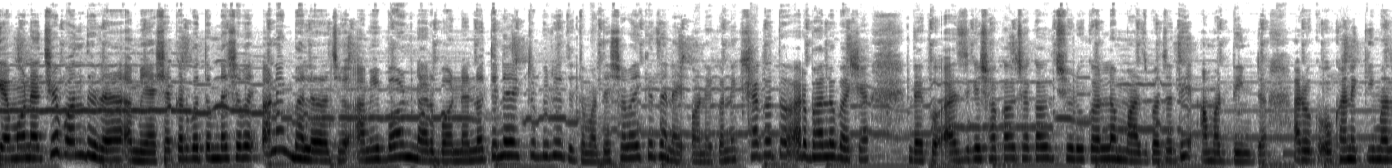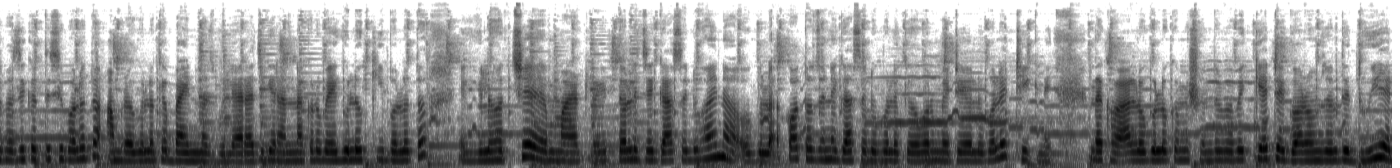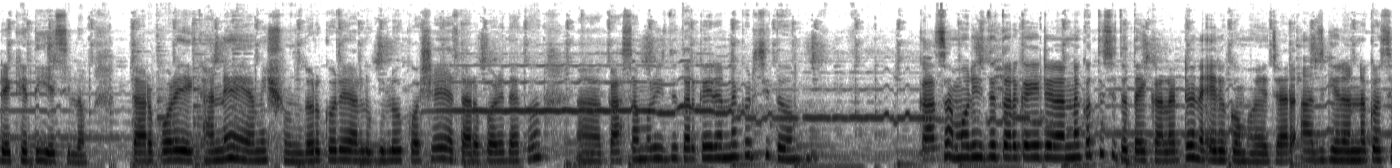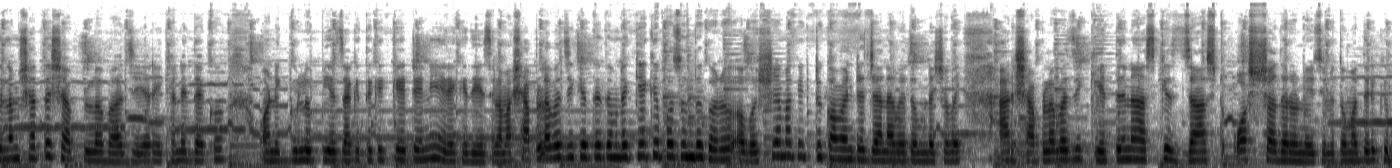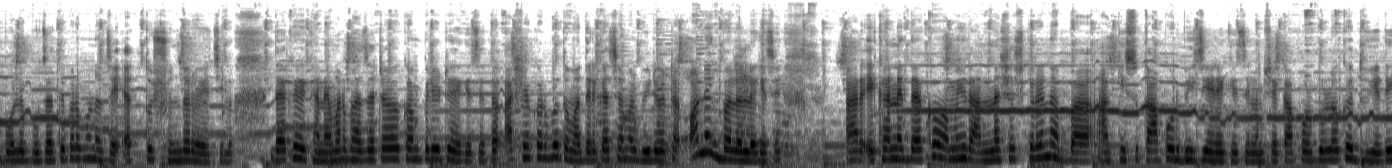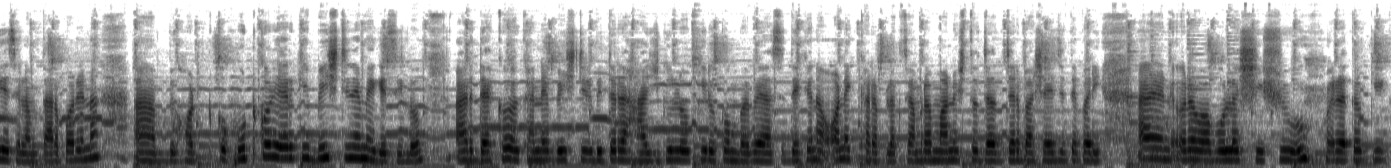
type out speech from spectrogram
কেমন আছো বন্ধুরা? আমি আশা করব তোমরা সবাই অনেক ভালো আছো। আমি বর্ণার বর্ণার নতুন একটা ভিডিওতে তোমাদের সবাইকে জানাই অনেক অনেক স্বাগত আর ভালোবাসা। দেখো, আজকে সকাল সকাল শুরু করলাম মাছ ভাজা দিয়ে আমার দিনটা। আর ওখানে কি মাছ ভাজি করতেছি বলো তো? আমরা ওগুলোকে বাইন মাছ বলি। আর আজকে রান্না করব এগুলো কি বলো তো? এগুলো হচ্ছে মাটির তলে যে গাছ আলু হয় না, ওগুলো কতজনে গাছ আলু বলে, কেউ আবার মেটে আলু বলে, ঠিক নেই। দেখো, আলুগুলোকে আমি সুন্দরভাবে কেটে গরম জল দিয়ে ধুয়ে রেখে দিয়েছিলাম। তারপরে এখানে আমি সুন্দর করে আলুগুলো কষে তারপরে দেখো কাঁচামরিচ দিয়ে তরকারি রান্না করছি তো। কাঁচামরিচ দিয়ে তরকারিটা রান্না করতেছি তো তাই কালারটা না এরকম হয়েছে। আর আজকে রান্না করছিলাম সাথে শাপলা ভাজি। আর এখানে দেখো অনেকগুলো পেঁয়াজ আগে থেকে কেটে নিয়ে রেখে দিয়েছিলাম। আর শাপলা ভাজি খেতে তোমরা কে কে পছন্দ করো অবশ্যই আমাকে একটু কমেন্টে জানাবে তোমরা সবাই। আর শাপলা ভাজি খেতে না আজকে জাস্ট অসাধারণ হয়েছিল। তোমাদেরকে বলে বোঝাতে পারব না যে এত সুন্দর হয়েছিল। দেখো এখানে আমার ভাজাটাও কমপ্লিট হয়ে গেছে। তো আশা করব তোমাদের কাছে আমার ভিডিওটা অনেক ভালো লেগেছে। আর এখানে দেখো, আমি রান্না শেষ করে না বা কিছু কাপড় ভিজিয়ে রেখেছিলাম। সে কাপড়গুলোকে ধুয়ে দিয়েছিলাম। তারপরে না হট হুট করে আর কি বৃষ্টি নেমে গেছিল। আর দেখো, এখানে বৃষ্টির ভিতরে হাঁসগুলো কীরকমভাবে আছে, দেখে না অনেক খারাপ লাগছে। আমরা মানুষ তো যার যার বাসায় যেতে পারি। আর ওরা অবলা শিশু, ওরা তো কী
